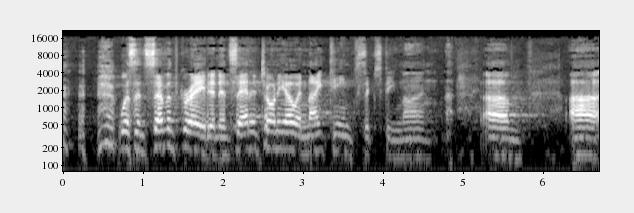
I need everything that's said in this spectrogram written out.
was in seventh grade and in San Antonio in 1969. Um, uh,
